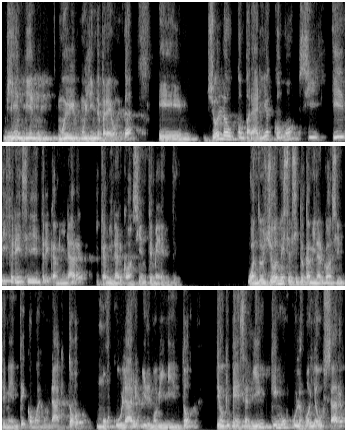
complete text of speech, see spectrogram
Bien, bien, muy, muy linda pregunta. Eh, yo lo compararía como si, ¿qué diferencia entre caminar y caminar conscientemente? Cuando yo necesito caminar conscientemente, como es un acto muscular y de movimiento, tengo que pensar bien qué músculos voy a usar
